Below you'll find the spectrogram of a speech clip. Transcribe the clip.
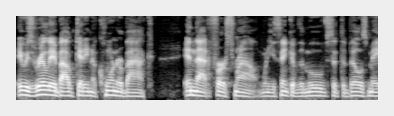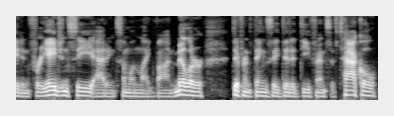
it was really about getting a cornerback in that first round. When you think of the moves that the Bills made in free agency, adding someone like Von Miller, different things they did at defensive tackle,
